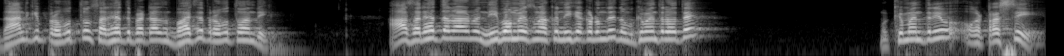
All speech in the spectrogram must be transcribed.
దానికి ప్రభుత్వం సరిహద్దు పెట్టాల్సిన బాధ్యత ప్రభుత్వంది ఆ సరిహద్దుల మీద నీ బొమ్మ వేసిన హక్కు నీకెక్కడుంది? నువ్వు ముఖ్యమంత్రి అవుతే? ముఖ్యమంత్రి ఒక ట్రస్టీ.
